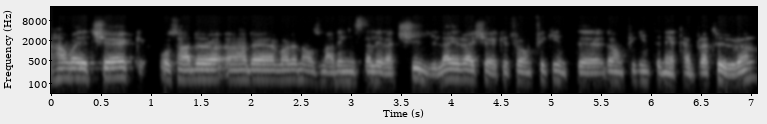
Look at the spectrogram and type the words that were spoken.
Han var i ett kök och så hade, hade, var det någon som hade installerat kyla i det här köket för de fick inte, de fick inte ner temperaturen.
